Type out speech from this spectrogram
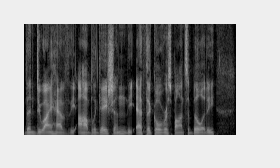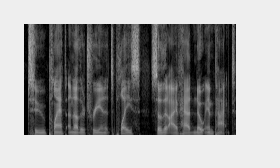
then do I have the obligation, the ethical responsibility, to plant another tree in its place so that I've had no impact?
